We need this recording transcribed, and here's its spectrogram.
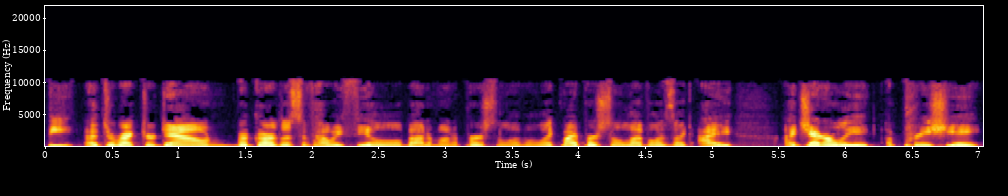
beat a director down, regardless of how we feel about him on a personal level. Like my personal level is like I, I generally appreciate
